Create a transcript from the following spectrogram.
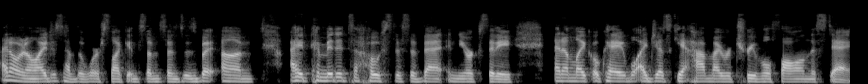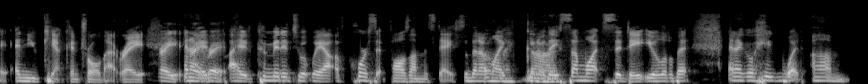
I don't know, I just have the worst luck in some senses, but um I had committed to host this event in New York City and I'm like, okay, well I just can't have my retrieval fall on this day and you can't control that, right? Right. And I had, right. I had committed to it way out. Of course it falls on this day. So then I'm Oh like, you know, they somewhat sedate you a little bit. And I go, Hey, what um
